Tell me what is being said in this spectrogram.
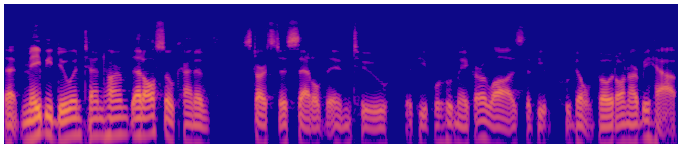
that maybe do intend harm that also kind of starts to settle into the people who make our laws the people who don't vote on our behalf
